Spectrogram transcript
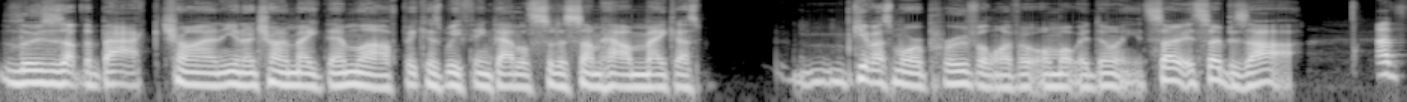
losers up the back try and you know try and make them laugh because we think that'll sort of somehow make us give us more approval on what we're doing. It's so it's so bizarre. I've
